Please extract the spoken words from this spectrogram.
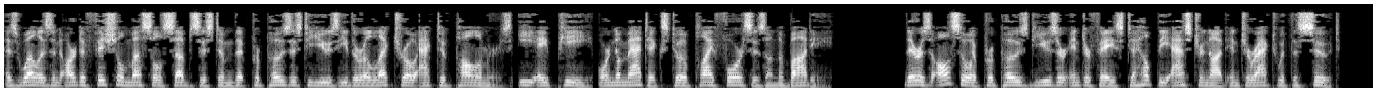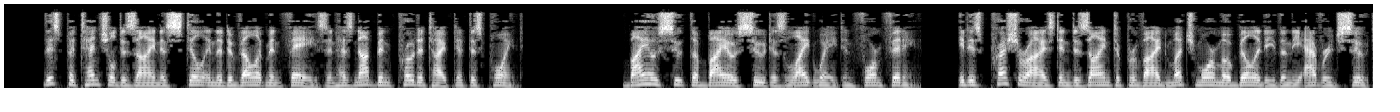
as well as an artificial muscle subsystem that proposes to use either electro-active polymers or pneumatics to apply forces on the body. There is also a proposed user interface to help the astronaut interact with the suit. This potential design is still in the development phase and has not been prototyped at this point. Biosuit The biosuit is lightweight and form-fitting. It is pressurized and designed to provide much more mobility than the average suit.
